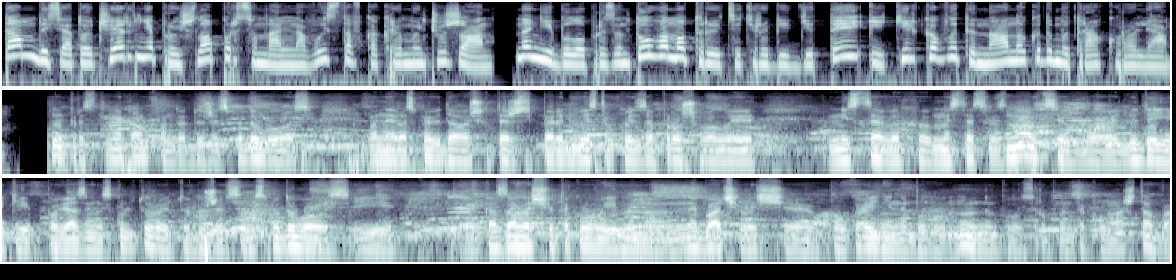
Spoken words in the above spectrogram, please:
Там 10 червня пройшла персональна виставка Кременчужан. На ній було презентовано 30 робіт дітей і кілька витинанок Дмитра Короля. Ну, представникам фонду дуже сподобалось. Вони розповідали, що теж перед виставкою запрошували місцевих мистецтвознавців, людей, які пов'язані з культурою, то дуже всім сподобалось. І е, казали, що такого іменно не бачили ще по Україні, не було, ну, не було зроблено такого масштабу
